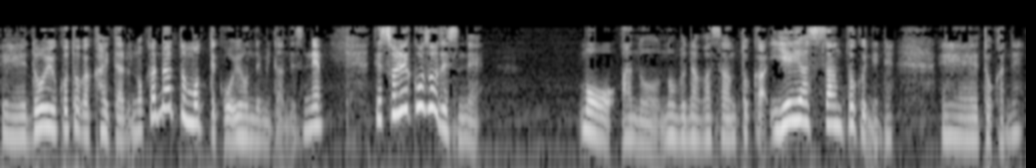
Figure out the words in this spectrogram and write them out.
えー、どういうことが書いてあるのかなと思ってこう読んでみたんですね。で、それこそですね、もう、あの、信長さんとか、家康さん特にね、えー、とかね、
